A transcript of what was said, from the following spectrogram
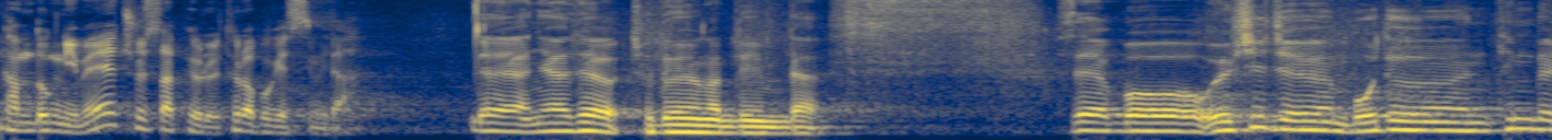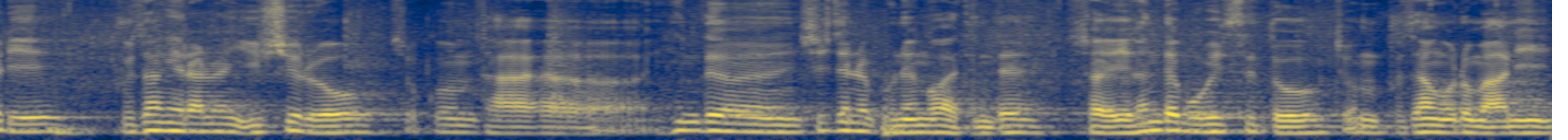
감독님의 출사표를 들어보겠습니다. 네, 안녕하세요. 조동현 감독입니다. 글쎄요, 뭐올 시즌 모든 팀들이 부상이라는 이슈로 조금 다 힘든 시즌을 보낸 것 같은데 저희 현대모비스도 좀 부상으로 많이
